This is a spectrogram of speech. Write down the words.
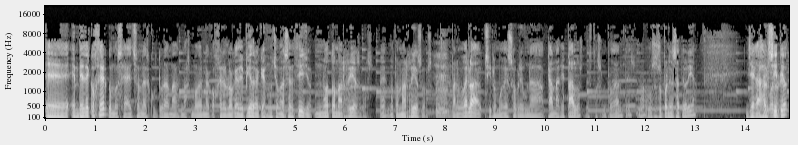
eh, en vez de coger, como se ha hecho en la escultura más, más moderna, coger el bloque de piedra, que es mucho más sencillo, no tomar riesgos, ¿eh? no tomar riesgos. Para moverlo, a- si lo mueves sobre una cama de palos, de estos rodantes, ¿no? Vamos a suponer esa teoría. Llegas Sí, al bueno, sitio,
